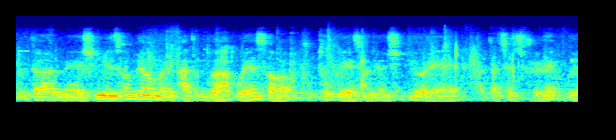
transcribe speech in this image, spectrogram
그 다음에 시민 서명을 받은 거 하고 해서 국토부에 작년 12월에 갖다 제출을 했고요.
